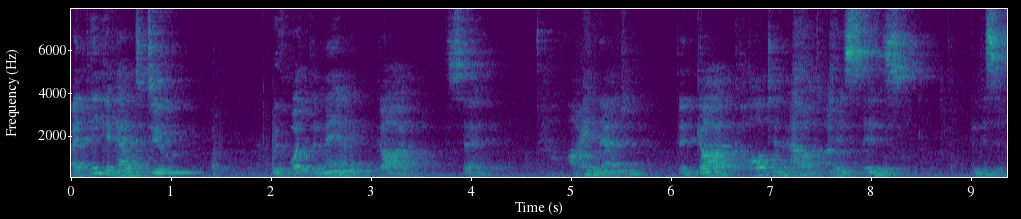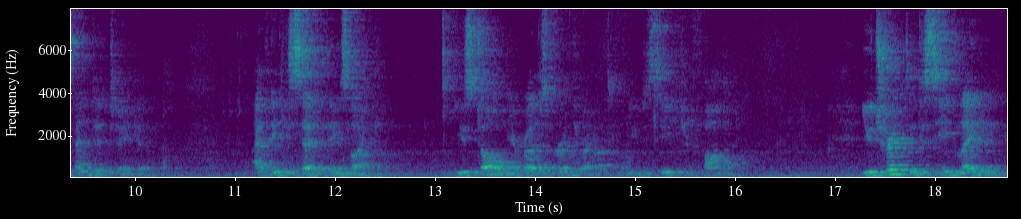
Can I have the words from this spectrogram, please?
I think it had to do with what the man, God, said. I imagine that God called him out on his sins, and this offended Jacob. I think he said things like, You stole your brother's birthright, you deceived your father. You tricked and deceived Laban,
